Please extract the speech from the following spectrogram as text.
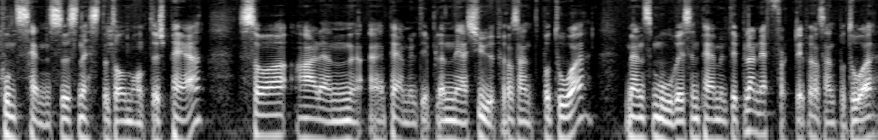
konsensus neste tolv måneders PE, så er den eh, PE-multiplen ned 20% på to år. Mens Movi sin P-multiple er ned 40% på to år.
